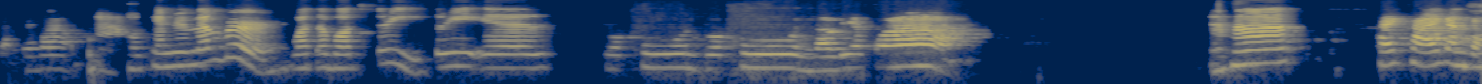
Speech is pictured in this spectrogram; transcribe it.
จำได้ว่า who can remember? What about three? Three is, ตัวคูณตัวคูณเราเรียกว่า uh-huh. คล้ายๆกันกับ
